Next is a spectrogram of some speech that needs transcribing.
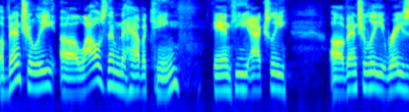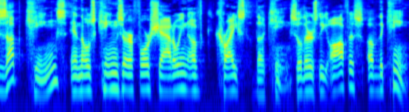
eventually uh, allows them to have a king, and he actually uh, eventually raises up kings, and those kings are a foreshadowing of Christ the King. So there's the office of the king.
